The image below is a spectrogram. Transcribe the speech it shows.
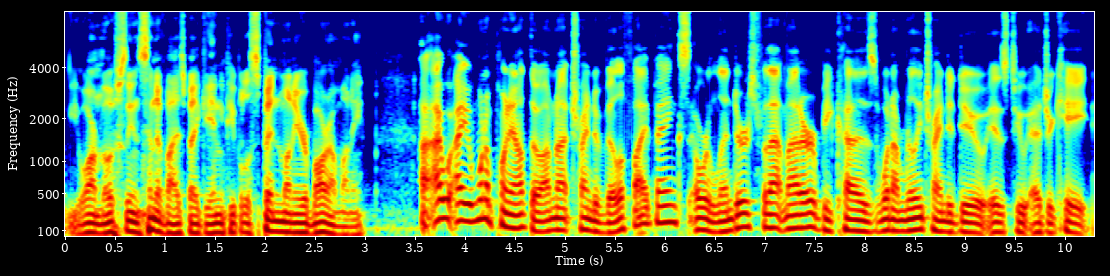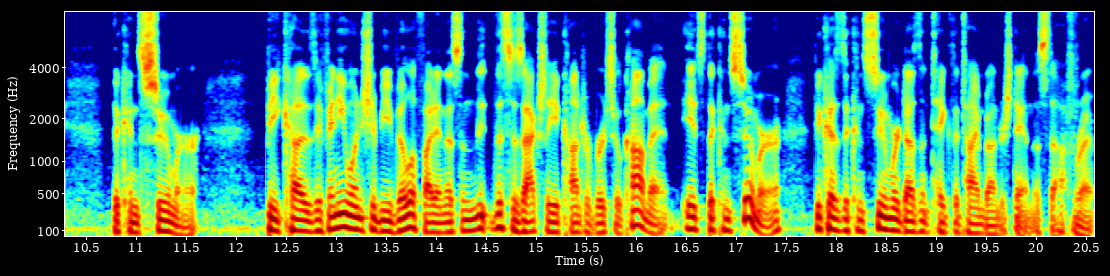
you are mostly incentivized by getting people to spend money or borrow money. I, I want to point out, though, I'm not trying to vilify banks or lenders for that matter, because what I'm really trying to do is to educate the consumer. Because if anyone should be vilified in this, and th- this is actually a controversial comment, it's the consumer, because the consumer doesn't take the time to understand this stuff. A-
